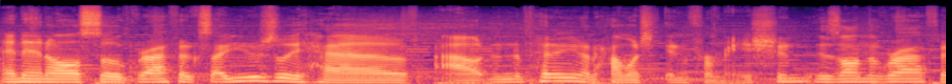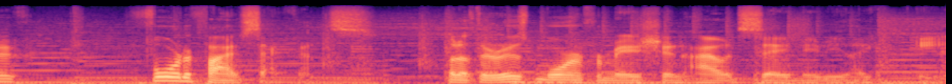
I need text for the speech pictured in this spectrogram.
and then also graphics I usually have out, and depending on how much information is on the graphic, four to five seconds. But if there is more information, I would say maybe like 8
